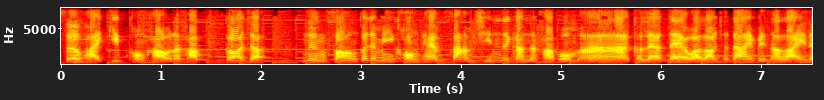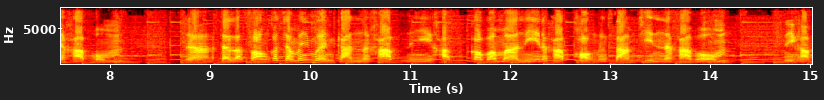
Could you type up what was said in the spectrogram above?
เซอร์ไพรส์กิฟต์ของเขานะครับ ก็จะ1ซองก็จะมีของแถม 3 ชิ้นด้วยกันนะครับผม อ่า ก็แล้วแต่ว่าเราจะได้เป็นอะไรนะครับผมอ่าแต่ละซองก็จะไม่เหมือนกันนะครับ นี่ครับ ก็ประมาณนี้นะครับ ของทั้ง 3 ชิ้นนะครับผม นี่ครับ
